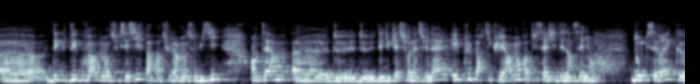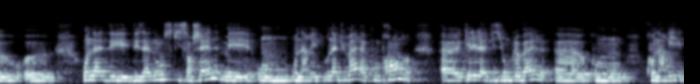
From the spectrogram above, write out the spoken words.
euh, des, gouvernements successifs, pas particulièrement celui-ci, en termes euh, d'éducation nationale et plus particulièrement quand il s'agit des enseignants. Donc c'est vrai que euh, a des, annonces qui s'enchaînent, mais on, on, a du mal à comprendre euh, quelle est la vision globale euh, qu'on arrive,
